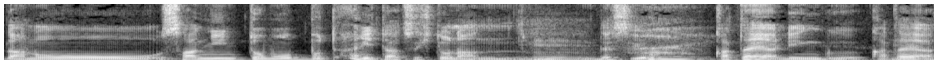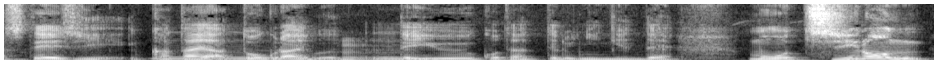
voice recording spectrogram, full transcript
あの、3人とも舞台に立つ人なんですよ。はい片やリング、片やステージ、片やトークライブっていうことやってる人間で、もちろん、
